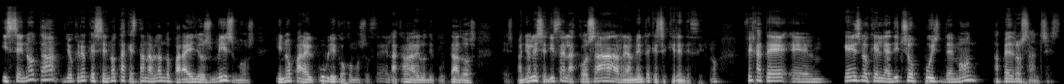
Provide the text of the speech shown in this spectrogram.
y se nota, yo creo que se nota que están hablando para ellos mismos y no para el público, como sucede en la Cámara de los Diputados españoles. Se dicen la cosa realmente que se quieren decir, ¿no? Fíjate, ¿qué es lo que le ha dicho Puigdemont a Pedro Sánchez?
